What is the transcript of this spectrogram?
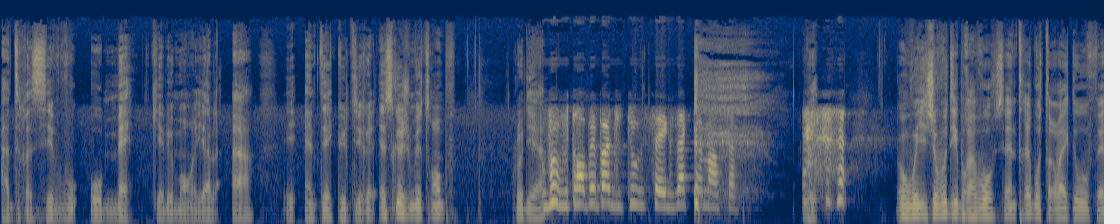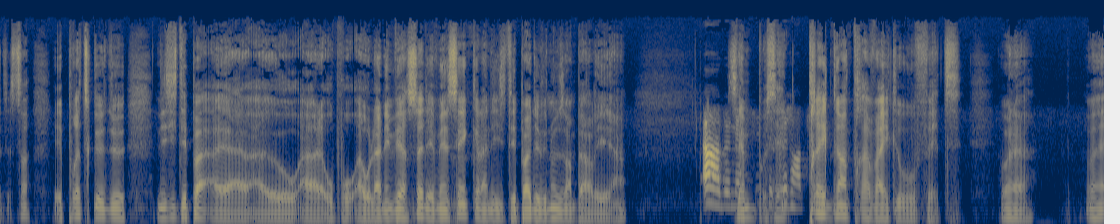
adressez-vous au MEI, qui est le Montréal Art et Interculturel. Est-ce que je me trompe, Claudia? Vous vous trompez pas du tout, c'est exactement ça. Oui, je vous dis bravo. C'est un très beau travail que vous faites. Ça est presque de. N'hésitez pas à, à- au- à- au- à l'anniversaire des 25 ans, n'hésitez pas de venir nous en parler. hein. Ah, ben C'est un, très grand travail que vous faites. Voilà. Ouais.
